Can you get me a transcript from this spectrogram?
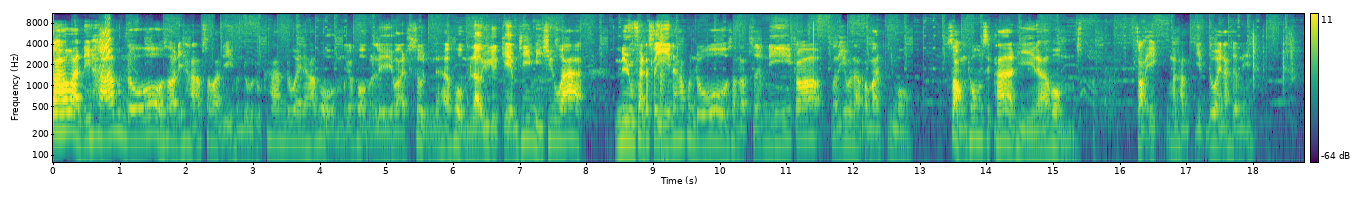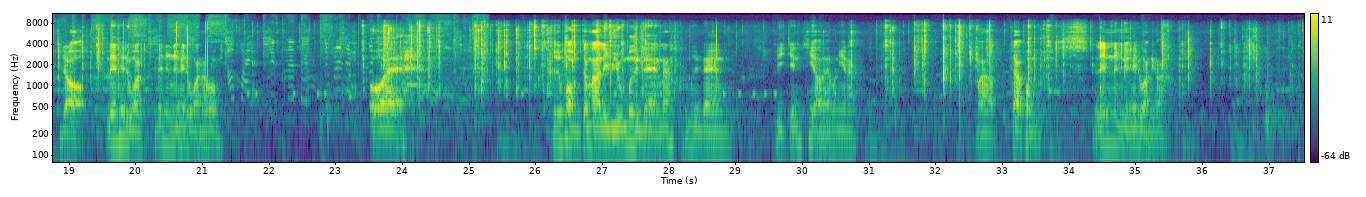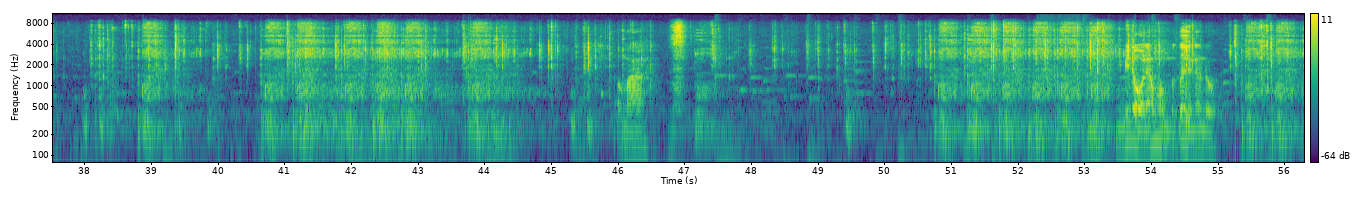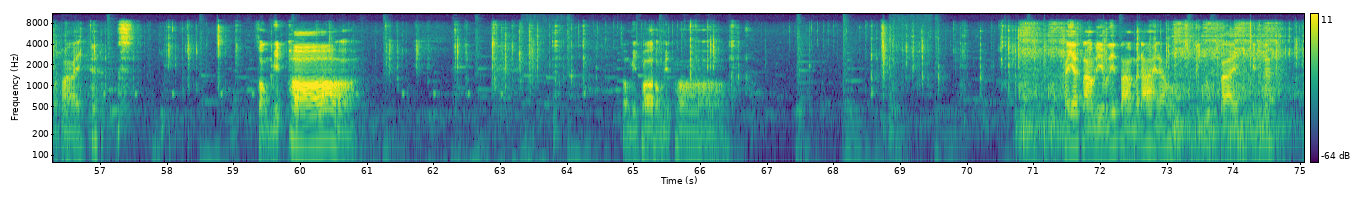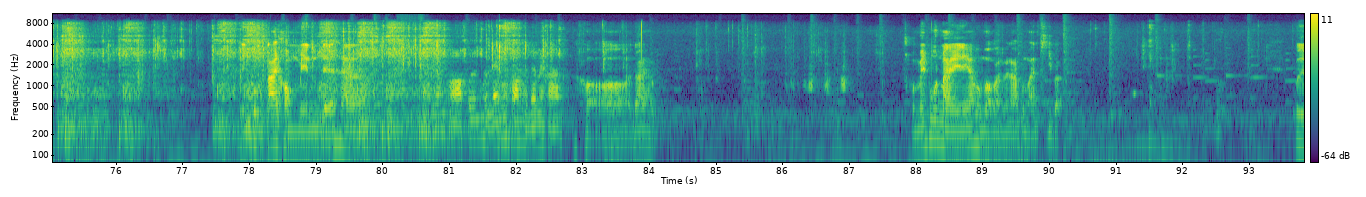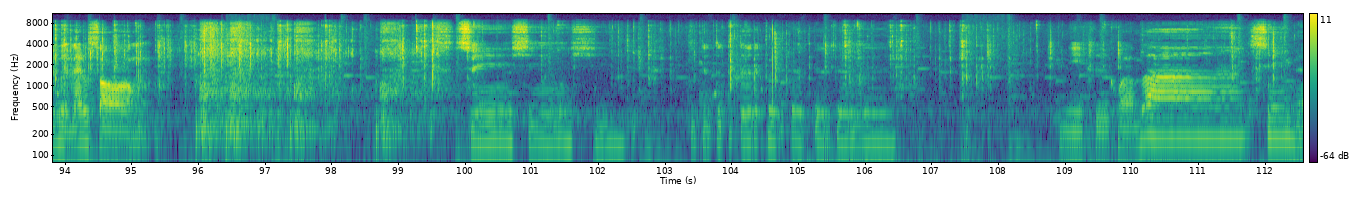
สวัสดีครับคุณดู สวัสดีครับ สวัสดีคุณดูทุกท่านด้วยนะครับผมกับผมเลวัตสุดนะครับผมเราอยู่กับเกมที่มีชื่อว่า New Fantasy นะครับคุณดูสำหรับเซิร์ฟนี้ก็ตอนนี้เวลาประมาณกี่โมงสองทุ่มสิบห้านาทีนะครับผมสองอ็กมาทำคลิปด้วยนะเซิร์ฟนี้ เดี๋ยวเล่นให้ดูกันเล่นหนึ่งหนึ่งให้ดูกันครับผม โอ้ยคือผมจะมารีวิวหมื่นแดงนะหมื่นแดง ดีเจนเขียวอะไรพวกนี้นะ มาแต่ผมเล่นหนึ่งหนึ่งให้ด่วนดีกว่าออกมายิงไม่โดนแล้วผมก็ตื่นแล้วดูไป สองมิดพอสองมิดพอสองมิดพอขยันตามเรียมาเล่นตามมาได้แล้วลิงกลุ่มใต้เห็นนะลิงกลุ่มใต้คอมเมนต์เด้อฮะ เรื่องขอเฟิร์นเหมือนแรกไม่พอเห็นได้ไหมครับ ขอได้ ไม่พูดไม่นะครับผมบอกก่อนเวลาผมอัดคลิปอะปืนหมื่นแรกลูกซอง ชิชิชินี่คือความรักใช่ไหม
